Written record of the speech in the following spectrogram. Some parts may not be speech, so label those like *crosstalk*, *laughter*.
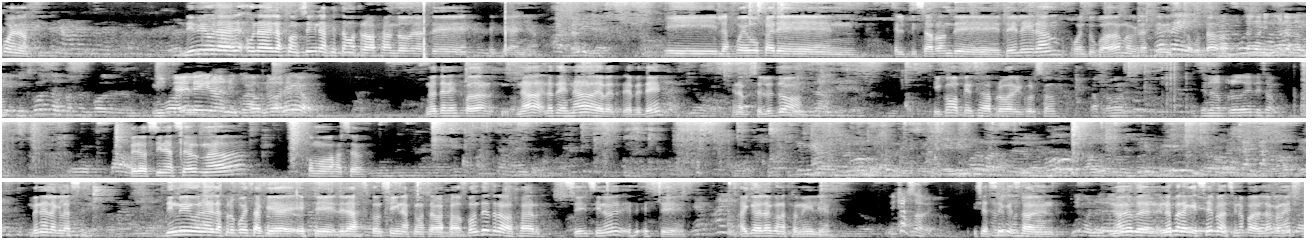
Bueno, dime una, una de las consignas que estamos trabajando durante este año. Y las puedes buscar en el pizarrón de Telegram o en tu cuaderno que las tienes apuntadas. No tengo ninguna. Ni Telegram, ni cuaderno. ¿No tenés, cuaderno- nada, ¿No tenés nada de APT? ¿En absoluto? ¿Y cómo piensas aprobar el curso? Aprobando. Dice nada, pro de él, examen. Pero sin hacer nada, ¿cómo vas a hacer? Ven a la clase. Dime una de las propuestas que este, de las consignas que hemos trabajado. Ponte a trabajar, ¿sí? Si no, este, hay que hablar con la familia. Ya sabe. Y ya sé que saben. No, no, pero no es para que sepan, sino para hablar con ellos.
